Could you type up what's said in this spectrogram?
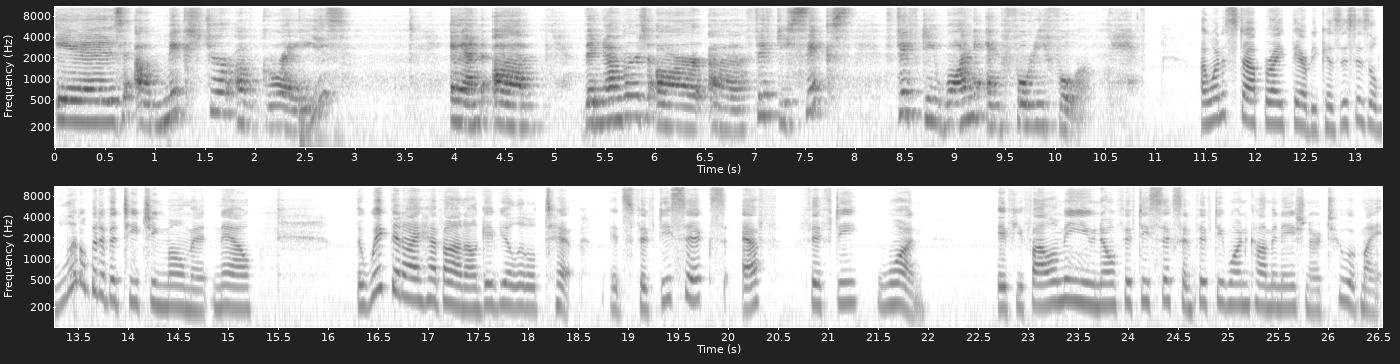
is a mixture of grays and um, the numbers are uh, 56, 51, and 44. I want to stop right there because this is a little bit of a teaching moment. Now, the wig that I have on, I'll give you a little tip. It's 56 F51. If you follow me, you know 56 and 51 combination are two of my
